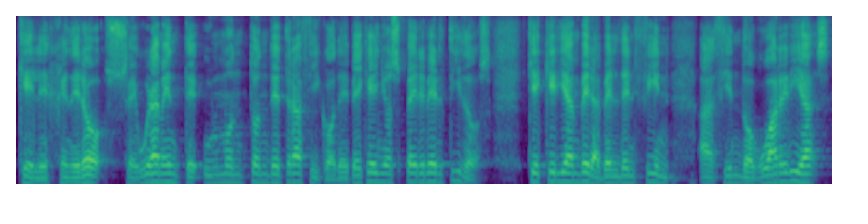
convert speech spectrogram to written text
que le generó seguramente un montón de tráfico de pequeños pervertidos que querían ver a Bel Delfín haciendo guarrerías,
